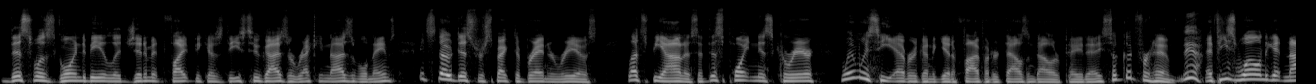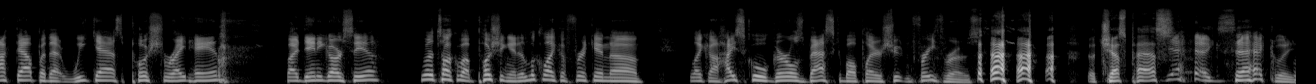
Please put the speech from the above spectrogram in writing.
this was going to be a legitimate fight because these two guys are recognizable names. It's no disrespect to Brandon Rios. Let's be honest. At this point in his career, when was he ever going to get a $500,000 payday? So good for him. Yeah. If he's willing to get knocked out by that weak ass push right hand by Danny Garcia, you want to talk about pushing it? It looked like a freaking uh, like a high school girls basketball player shooting free throws. a chest pass. yeah, exactly.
